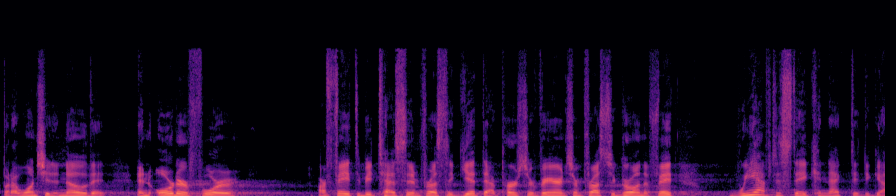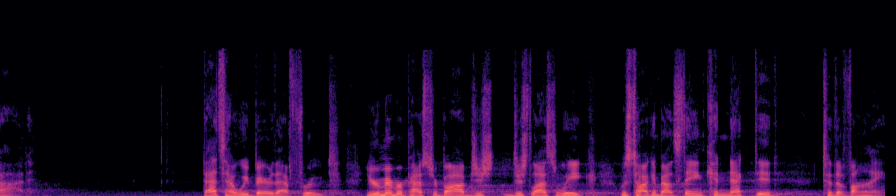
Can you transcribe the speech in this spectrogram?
But I want you to know that in order for our faith to be tested and for us to get that perseverance and for us to grow in the faith, we have to stay connected to God. That's how we bear that fruit. You remember Pastor Bob just, just last week was talking about staying connected to the vine.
